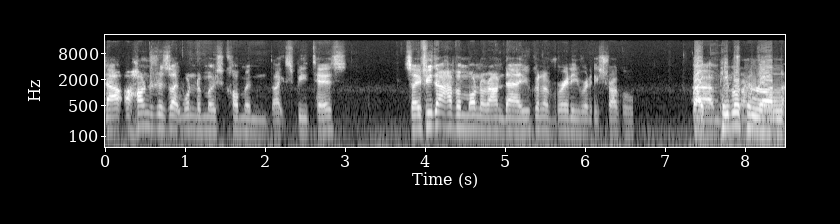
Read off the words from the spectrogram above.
now, hundred is like one of the most common like speed tiers. So if you don't have a mon around there, you're gonna really, really struggle. like um, people can to- run.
